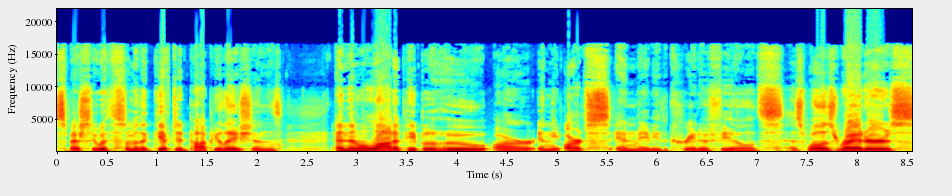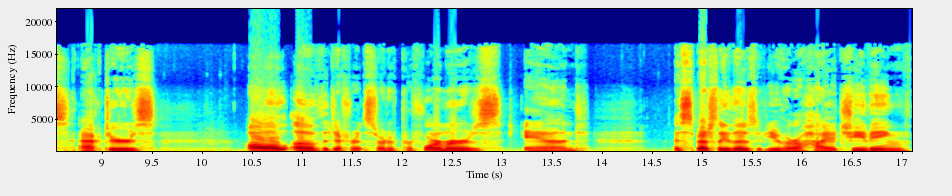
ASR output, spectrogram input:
especially with some of the gifted populations, and then a lot of people who are in the arts and maybe the creative fields, as well as writers, actors, all of the different sort of performers, and especially those of you who are high achieving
